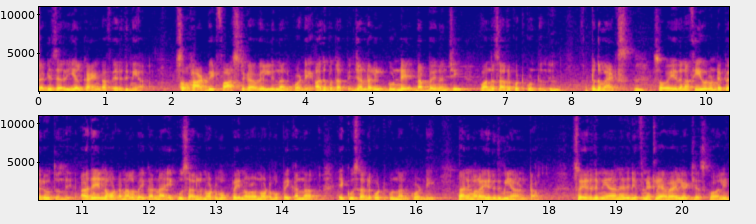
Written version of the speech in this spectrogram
that is a real kind of arrhythmia so heart beat ఫాస్ట్గా వెళ్ళింది అనుకోండి అదుపు తప్పి జనరలీ గుండె డెబ్బై నుంచి వంద సార్లు కొట్టుకుంటుంది టు ద మ్యాక్స్ సో ఏదైనా ఫీవర్ ఉంటే పెరుగుతుంది. అదే నూట నలభై కన్నా ఎక్కువ సార్లు నూట ముప్పై నూట ముప్పై కన్నా ఎక్కువ సార్లు కొట్టుకుంది అనుకోండి దాన్ని మనం ఎరిథమియా అంటాం. సో ఎరిథమియా అనేది డెఫినెట్లీ అవాల్యుయేట్ చేసుకోవాలి.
